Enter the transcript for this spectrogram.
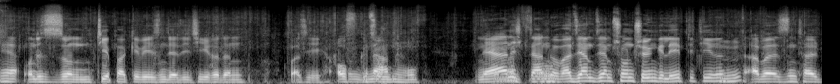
ja. Und es ist so ein Tierpark gewesen, der die Tiere dann quasi aufgezogen Gnadenhof. Naja, nicht Gnadenhof. Also sie haben, sie haben schon schön gelebt, die Tiere, mhm. aber es sind halt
